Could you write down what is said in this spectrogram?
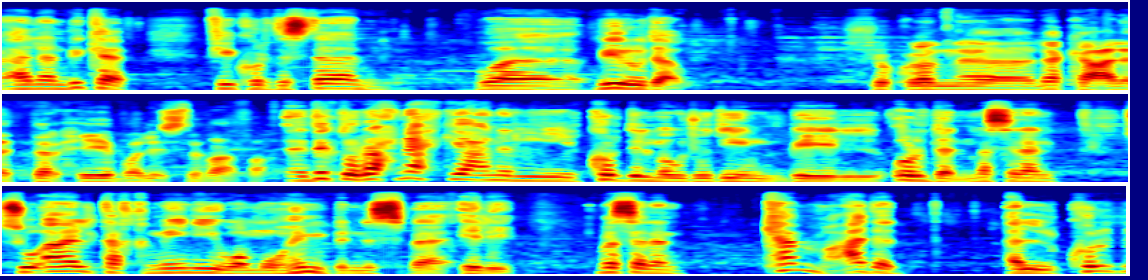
أهلا بك في كردستان وبيروداو شكرا لك على الترحيب والاستضافة. دكتور راح نحكي عن الكرد الموجودين بالأردن. مثلا سؤال تخميني ومهم بالنسبة إلي. مثلا كم عدد الكرد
